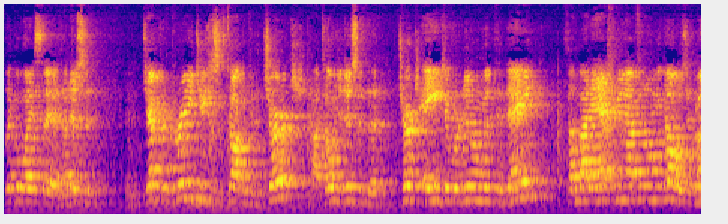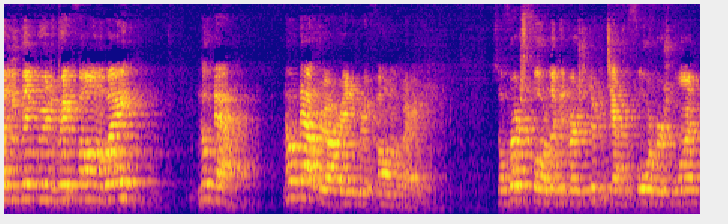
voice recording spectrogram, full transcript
Look at what it says. Now, this is in chapter 3, Jesus is talking to the church. I told you this is the church age that we're dealing with today. Somebody asked me not too long ago, said, Brother, you think we're in the great falling away? No doubt. No doubt we are in the great falling away. So verse 4, look at verse, look at chapter 4, verse 1.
